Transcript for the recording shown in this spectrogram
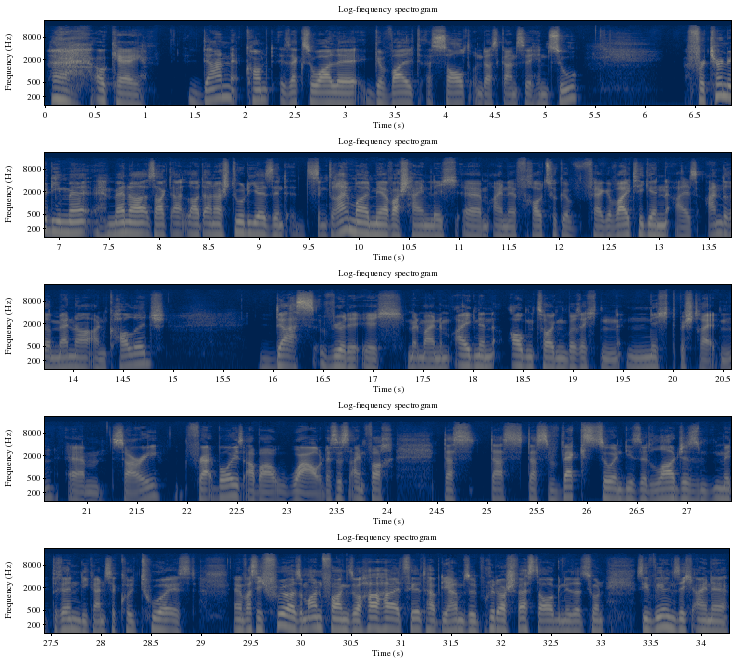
Okay. Dann kommt sexuelle Gewalt, Assault und das Ganze hinzu. Fraternity-Männer, sagt laut einer Studie, sind, sind dreimal mehr wahrscheinlich, ähm, eine Frau zu vergewaltigen als andere Männer an College. Das würde ich mit meinem eigenen Augenzeugenberichten nicht bestreiten. Ähm, sorry, Frat Boys, aber wow, das ist einfach, das, das, das wächst so in diese Lodges mit drin, die ganze Kultur ist. Äh, was ich früher so am Anfang so haha erzählt habe, die haben so Brüder-Schwester-Organisation. Sie wählen sich eine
